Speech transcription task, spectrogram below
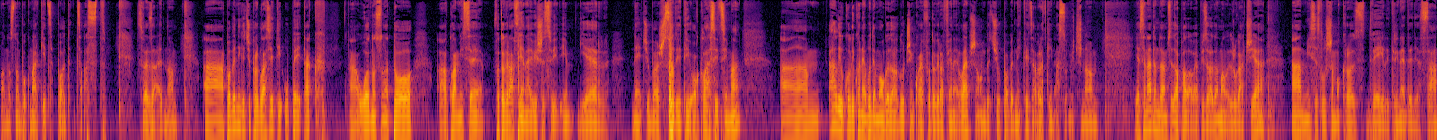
odnosno bookmarkits podcast. Sve zajedno. A, pobednika ću proglasiti u petak, a, u odnosu na to a, koja mi se fotografija najviše svidi, jer neću baš suditi o klasicima, um, ali ukoliko ne bude mogao da odlučim koja je fotografija najlepša, onda ću pobednika izabrati nasumično. Ja se nadam da vam se dopala ova epizoda, malo je drugačija, a mi se slušamo kroz dve ili tri nedelje sa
